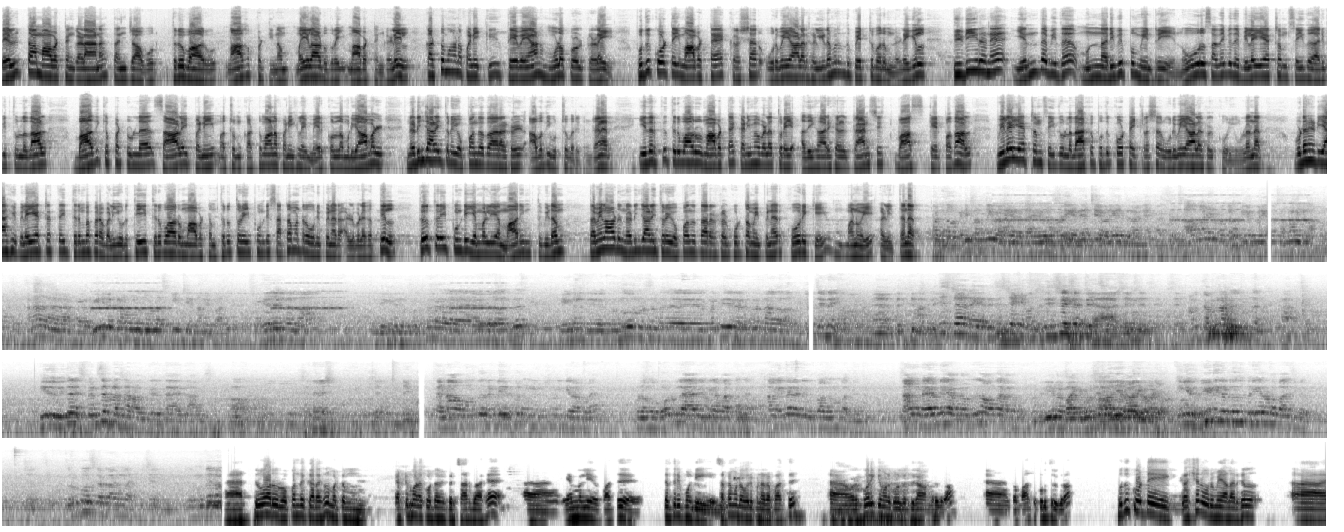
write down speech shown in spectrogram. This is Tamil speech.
டெல்டா மாவட்டங்களான தஞ்சாவூர் திருவாரூர் நாகப்பட்டினம் மயிலாடுதுறை மாவட்டங்களில் கட்டுமான பணிக்கு தேவையான மூலப்பொருட்களை புதுக்கோட்டை மாவட்ட கிரஷர் உரிமையாளர்களிடமிருந்து பெற்று வரும் நிலையில் திடீரென எந்தவித முன்னறிவிப்பும் இன்றி நூறு சதவீத விலையேற்றம் செய்து அறிவித்துள்ளதால் பாதிக்கப்பட்டுள்ள சாலை பணி மற்றும் கட்டுமான பணிகளை மேற்கொள்ள முடியாமல் நெடுஞ்சாலைத்துறை ஒப்பந்ததாரர்கள் அவதியுற்று வருகின்றனர். இதற்கு திருவாரூர் மாவட்ட கனிமவளத்துறை அதிகாரிகள் டிரான்சிட் பாஸ் கேட்பதால் விலையேற்றம் செய்துள்ளதாக புதுக்கோட்டை கிரஷர் உரிமையாளர்கள் கூறியுள்ளனர். உடனடியாக விலையேற்றத்தை திரும்ப பெற வலியுறுத்தி திருவாரூர் மாவட்டம் திருத்துறைப்பூண்டி சட்டமன்ற உறுப்பினர் அலுவலகத்தில் திருத்துறைப்பூண்டி எம்எல்ஏ மாரிமுத்துவிடம் தமிழ்நாடு நெடுஞ்சாலைத்துறை ஒப்பந்ததாரர்கள் கூட்டமைப்பினர் கோரிக்கை மனுவை அளித்தனர். எதேச்சியா விளையாடுறாங்க சாமானிய மக்களை மிகப்பெரிய சமாளிக்கலாம். ஆனா வீடு கட்டுறவங்களுக்கு உள்ள ஸ்கீம்ஸ் எல்லாமே பாதிக்கும் இதுல என்னன்னா இதுல மொத்த இதுல வந்து எங்களுக்கு தொண்ணூறு பர்சன்ட் மெட்டீரியல் எடுக்கிறது நாங்க தான். சென்னை. ரெஜிஸ்டர் ரெஜிஸ்ட்ரேஷன் வந்து ரெஜிஸ்ட்ரேஷன் சரி சரி சரி நம்ம தமிழ்நாடு தானே? இது இது ஸ்பென்சர் பிளாசா அவருக்கு ஆஃபீஸ் ஓ சரி சரி அவங்க வந்து ரெண்டு இருக்கு மூணு இருக்கு விற்கிறாங்களே இப்போ நம்ம ஹோட்டலில் யார் விற்கிறா பார்த்துங்க அவங்க என்ன ரேட்டு விற்பாங்கன்னு பார்த்துங்க நாங்கள் நேரடியாக இறக்குறதுக்கு அவங்க. நீங்கள் வீடு கட்டுறது பெரிய அளவில் பாதிப்பு குரூப் ஹவுஸ் கட்டுறாங்களா திருவாரூர் ஒப்பந்தக்காரர்கள் மற்றும் கட்டுமான கூட்டமைப்பின் சார்பாக எம்எல்ஏ பார்த்து திருத்திரிப்பூண்டி சட்டமன்ற உறுப்பினரை பார்த்து ஆஹ், ஒரு கோரிக்கை மனு கொடுக்கறதுக்காக வந்திருக்கிறோம். ஆஹ், இப்ப பார்த்து கொடுத்துருக்குறோம். புதுக்கோட்டை கிரஷர் உரிமையாளர்கள்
